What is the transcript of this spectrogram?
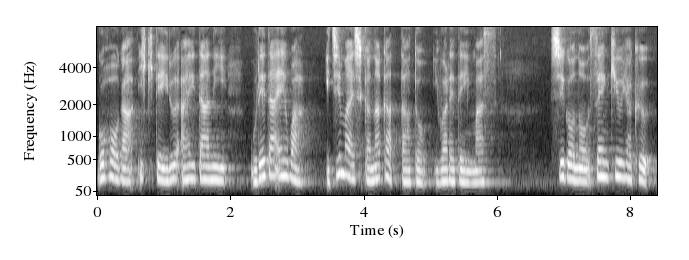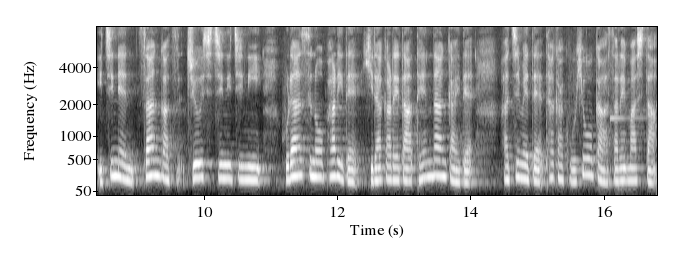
ゴホが生きている間に売れた絵は1枚しかなかったと言われています。死後の1901年3月17日にフランスのパリで開かれた展覧会で初めて高く評価されました。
